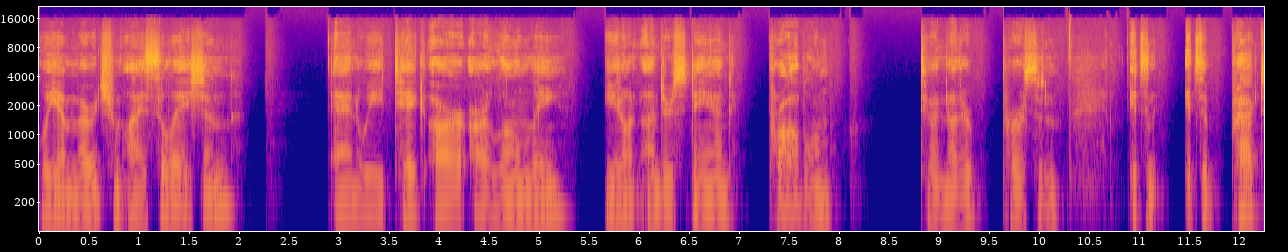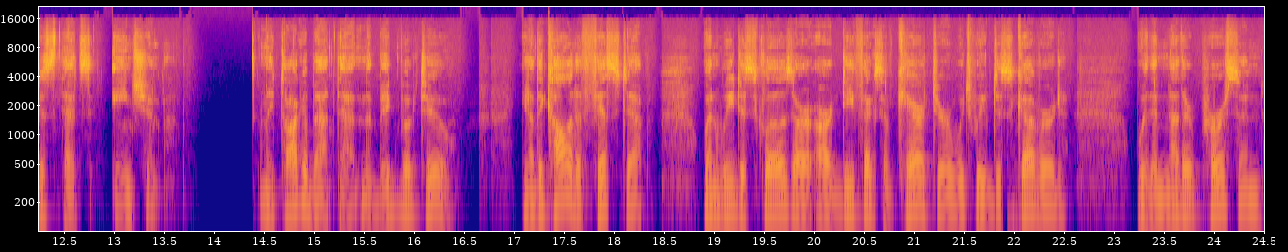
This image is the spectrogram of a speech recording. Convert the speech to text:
we emerge from isolation and we take our our lonely you don't understand problem to another person. It's an it's a practice that's ancient. And they talk about that in the big book too. You know, they call it a fifth step. When we disclose our, our defects of character, which we've discovered with another person,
